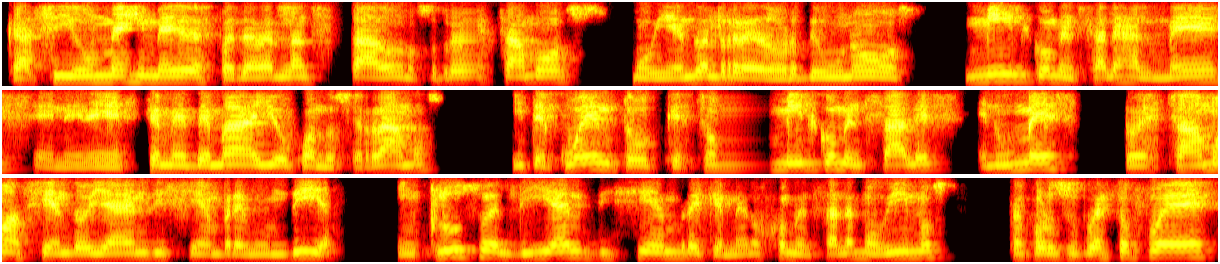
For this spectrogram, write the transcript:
casi un mes y medio después de haber lanzado, nosotros estamos moviendo alrededor de unos mil comensales al mes en, este mes de mayo cuando cerramos. Y te cuento que estos mil comensales en un mes los estábamos haciendo ya en diciembre en un día. incluso el día en diciembre que menos comensales movimos, pues por supuesto fue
